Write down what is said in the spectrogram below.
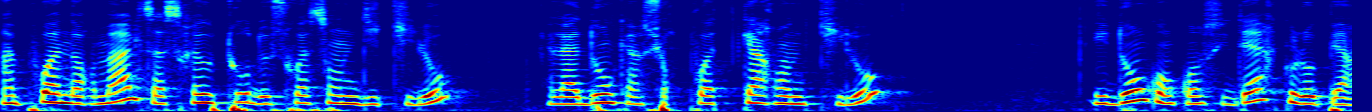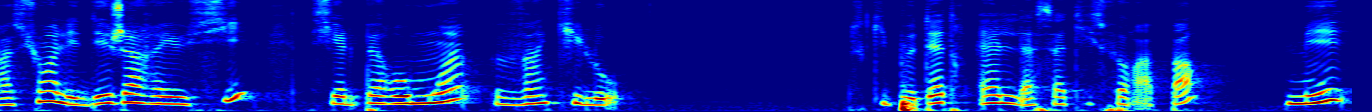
un poids normal, ça serait autour de 70 kg. Elle a donc un surpoids de 40 kg. Et donc on considère que l'opération elle est déjà réussie si elle perd au moins 20 kg. Ce qui peut-être elle la satisfera pas, mais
